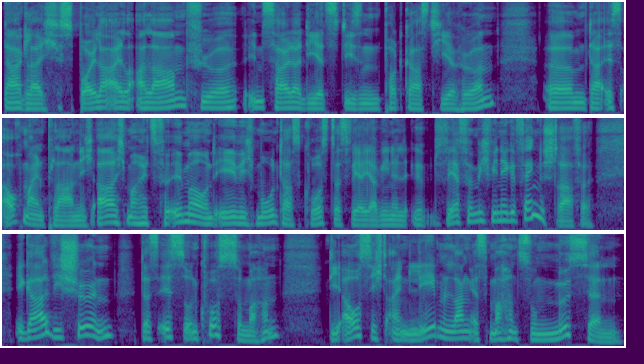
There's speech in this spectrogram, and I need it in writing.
da gleich Spoiler-Alarm für Insider, die jetzt diesen Podcast hier hören. Ähm, da ist auch mein Plan nicht, ah, ich mache jetzt für immer und ewig Montagskurs. Das wäre ja wie eine, wäre für mich wie eine Gefängnisstrafe. Egal wie schön das ist, so einen Kurs zu machen, die Aussicht, ein Leben lang es machen zu müssen,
